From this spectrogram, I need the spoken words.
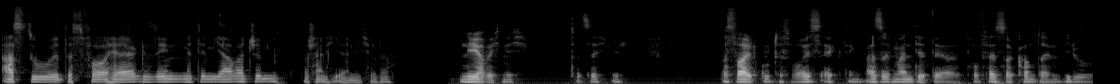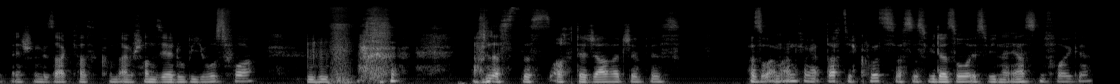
hast du das vorher gesehen mit dem Java Gym? Wahrscheinlich eher nicht, oder? Nee, habe ich nicht. Tatsächlich. Das war halt gutes Voice Acting. Also ich meine, der, der Professor kommt einem, wie du schon gesagt hast, kommt einem schon sehr dubios vor. Mhm. Und dass das auch der Java-Chip ist. Also am Anfang dachte ich kurz, dass es wieder so ist wie in der ersten Folge,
